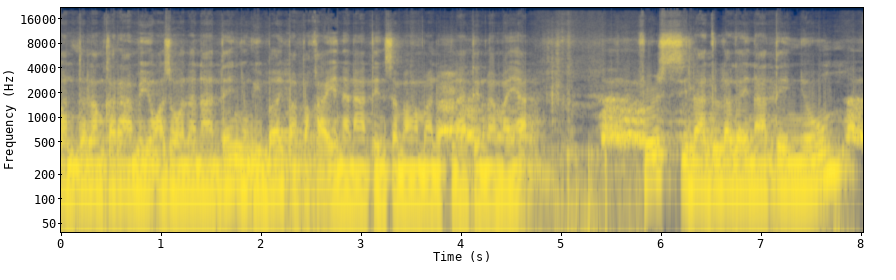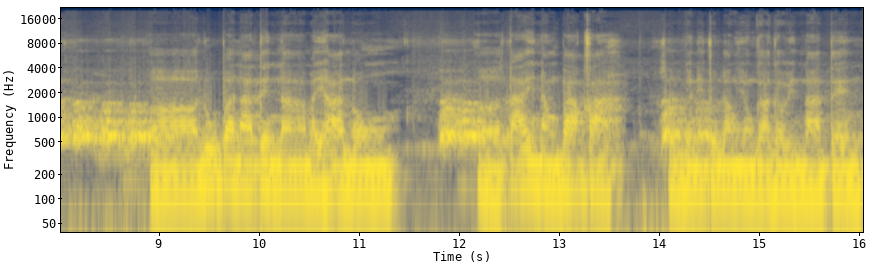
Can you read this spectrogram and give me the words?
ganito lang karami yung azola natin, yung iba ipapakain na natin sa mga manok natin mamaya. First, ilalagay natin yung ah, lupa natin na may halong uh, tayo ng baka. So, ganito lang yung gagawin natin.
